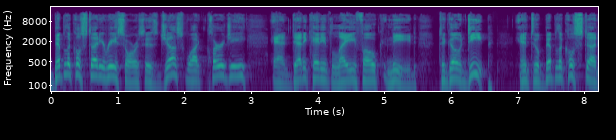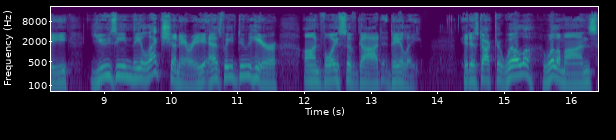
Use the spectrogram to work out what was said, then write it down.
biblical study resource is just what clergy and dedicated lay folk need to go deep into biblical study using the lectionary as we do here on Voice of God Daily. It is Dr. Will Willimon's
